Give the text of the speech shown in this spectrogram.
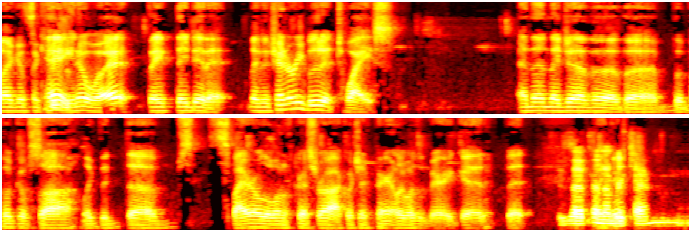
Like it's like, hey, you know what? They they did it. Like they tried to reboot it twice, and then they did the the the Book of Saw, like the the Spiral, the one with Chris Rock, which apparently wasn't very good. But Is that the Like, number ten?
